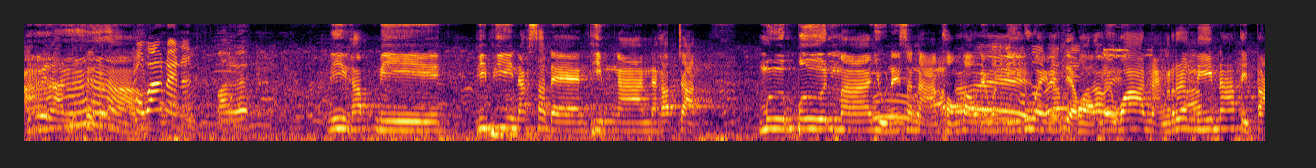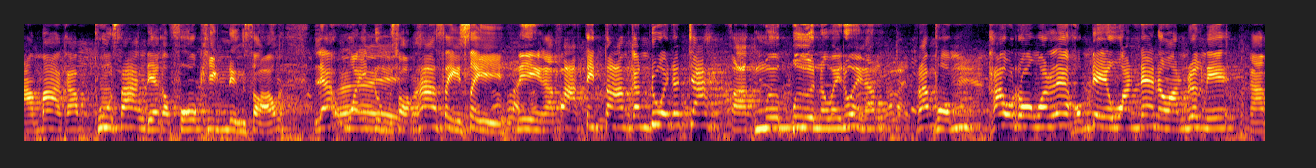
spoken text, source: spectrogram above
อ่าเขาว่างหน่อยนะ มาเลย นี่ครับมีพี่ๆนักแสดงทีมงานนะครับจัด มือปืนมาอยู่ในสนามของเราในวันนี้ด้วยครับเดี๋ยวบอกเลยว่าหนังเรื่องนี้น่าติดตามมากครับ ผู้สร้างเดียวกับโฟคิง12 และวัยหนุ่ม 2544 นี่ครับ ฝากติดตามกันด้วยนะจ๊ะ ฝากมือปืนเอาไว้ด้วยครับ ครับผมเข้าโรงวันแรกผมเดวันแน่นอนเรื่องนี้ครับ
